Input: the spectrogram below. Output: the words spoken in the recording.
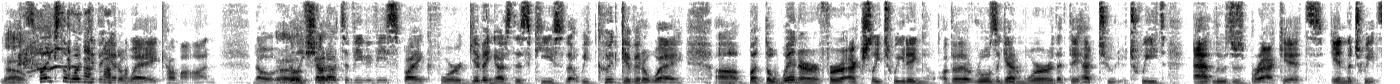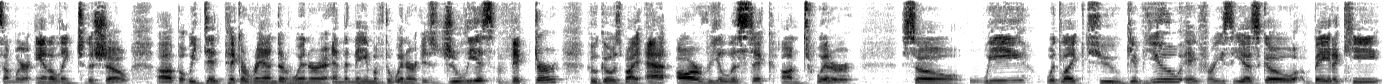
No. Spike's the one giving it away. Come on. No, Uh, really, let's shout go. out to VVV Spike for giving us this key so that we could give it away. Uh, but the winner for actually tweeting, uh, the rules again were that they had to tweet at Losers Bracket in the tweet somewhere and a link to the show. Uh, but we did pick a random winner, and the name of the winner is Julius Victor, who goes by at R Realistic on Twitter. So we would like to give you a free CSGO beta key.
